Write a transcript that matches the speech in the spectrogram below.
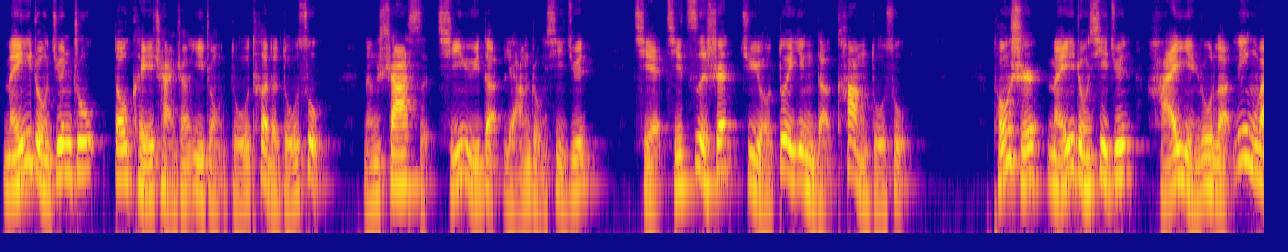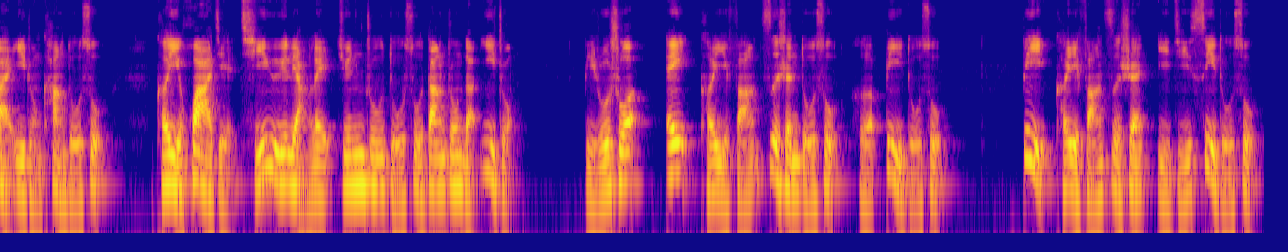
每一种菌株都可以产生一种独特的毒素，能杀死其余的两种细菌，且其自身具有对应的抗毒素。同时，每一种细菌还引入了另外一种抗毒素，可以化解其余两类菌株毒素当中的一种，比如说。A 可以防自身毒素和 B 毒素，B 可以防自身以及 C 毒素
